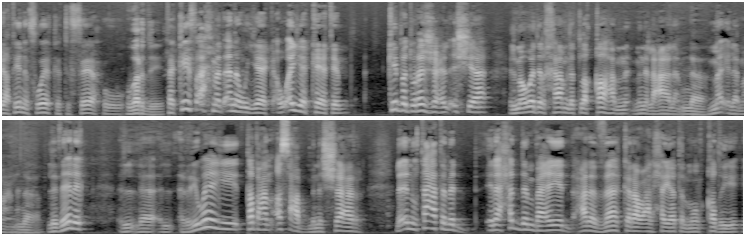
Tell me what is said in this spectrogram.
بيعطيني فواكه تفاح و... وردة. فكيف أحمد أنا وياك أو أي كاتب كيف بده يرجع الأشياء المواد الخام اللي تلقاها من, من العالم؟ نعم. ما إلى معنى. نعم. لذلك ال- ال- الرواية طبعا أصعب من الشعر لأنه تعتمد إلى حد بعيد على الذاكرة وعلى الحياة المنقضية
